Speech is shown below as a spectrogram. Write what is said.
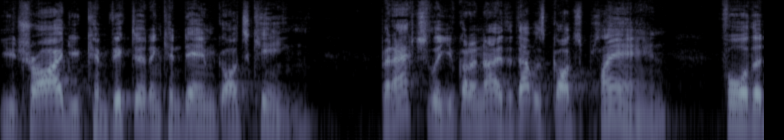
you tried, you convicted and condemned God's king. But actually, you've got to know that that was God's plan for the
